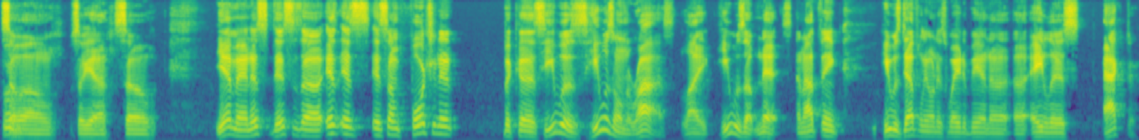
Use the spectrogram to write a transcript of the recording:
So mm. um so yeah so yeah man this this is uh it, it's it's unfortunate because he was he was on the rise. Like he was up next, and I think he was definitely on his way to being a, a A-list actor.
